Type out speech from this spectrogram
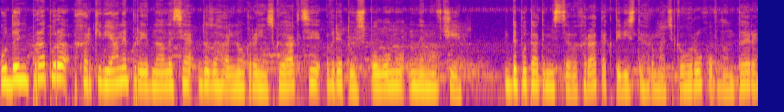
У день прапора харків'яни приєдналися до загальноукраїнської акції Врятуй з полону не мовчи. Депутати місцевих рад, активісти громадського руху, волонтери,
